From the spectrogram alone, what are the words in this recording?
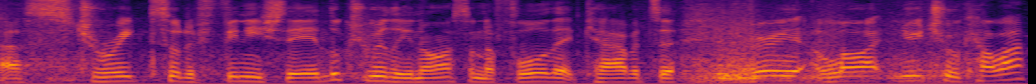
uh, streaked sort of finish there. It looks really nice on the floor, that carpet. It's a very light neutral colour,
